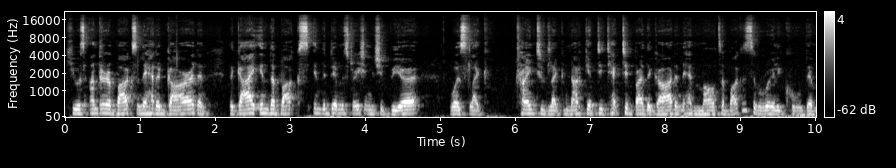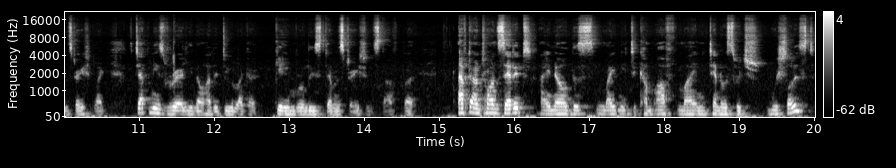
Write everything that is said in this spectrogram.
He, was under a box, and they had a guard, and the guy in the box in the demonstration in Shibuya was like trying to like not get detected by the guard, and they had Malta boxes. It's a really cool demonstration. Like the Japanese really know how to do like a game release demonstration stuff, but after Antoine said it, I know this might need to come off my Nintendo Switch wish list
